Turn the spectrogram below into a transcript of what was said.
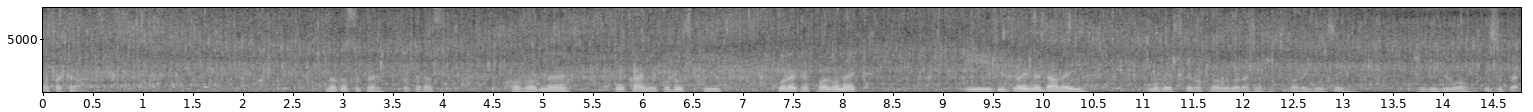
Masakra. No to super. To teraz porządne płukanie poduszki, kulek akwalunek i filtrujemy dalej. Mogę jeszcze tego chloru dodać na wszelki wypadek więcej, żeby było i super.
